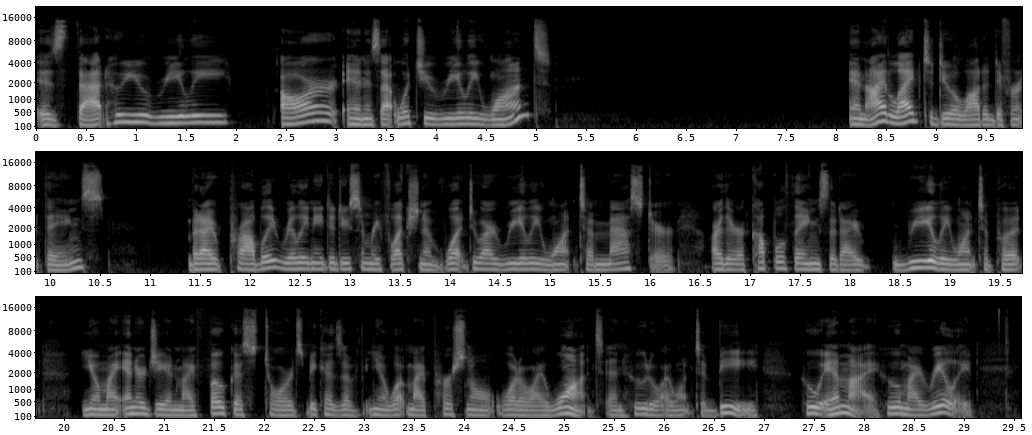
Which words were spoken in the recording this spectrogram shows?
Is that who you really are? And is that what you really want? And I like to do a lot of different things, but I probably really need to do some reflection of what do I really want to master? Are there a couple things that I really want to put, you know, my energy and my focus towards because of, you know, what my personal what do I want and who do I want to be? Who am I? Who am I really?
